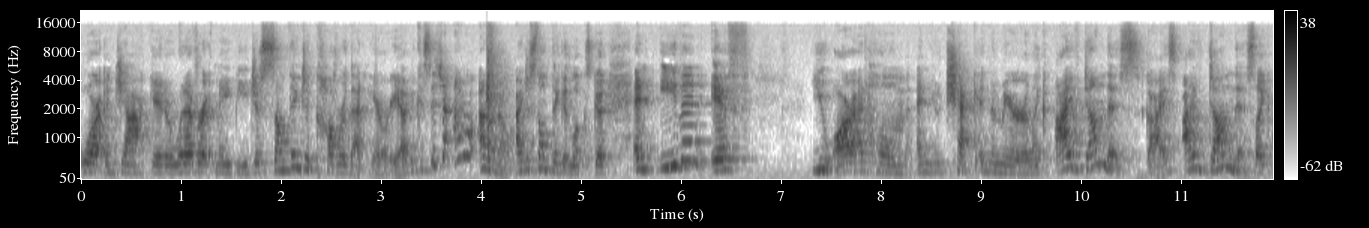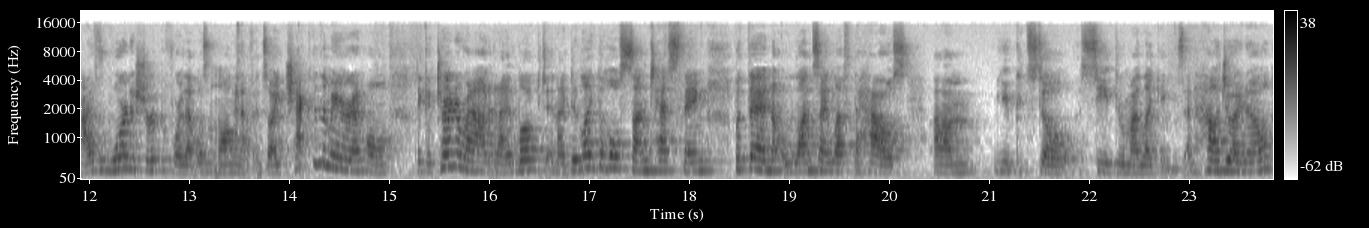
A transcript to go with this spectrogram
or a jacket or whatever it may be just something to cover that area because it's I don't I don't know I just don't think it looks good and even if you are at home and you check in the mirror. Like I've done this, guys. I've done this. Like I've worn a shirt before that wasn't long enough. And so I checked in the mirror at home, like I turned around and I looked and I did like the whole sun test thing. But then once I left the house, um, you could still see through my leggings. And how do I know?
